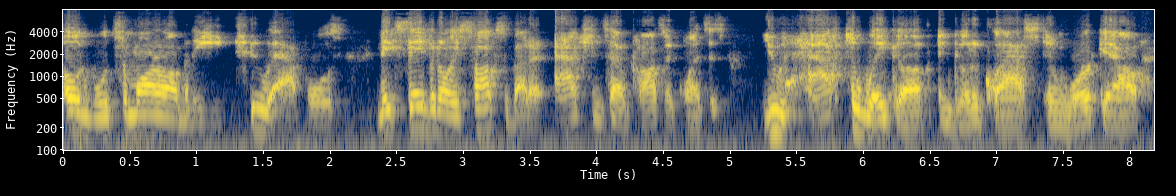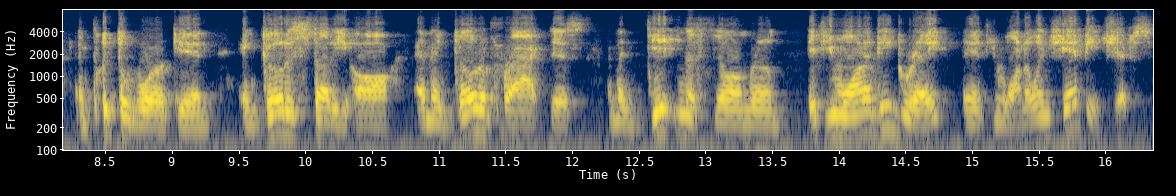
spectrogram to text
oh, well, tomorrow I'm going to eat two apples. Nick Saban always talks about it. Actions have consequences. You have to wake up and go to class and work out and put the work in and go to study hall and then go to practice and then get in the film room if you want to be great and if you want to win championships.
